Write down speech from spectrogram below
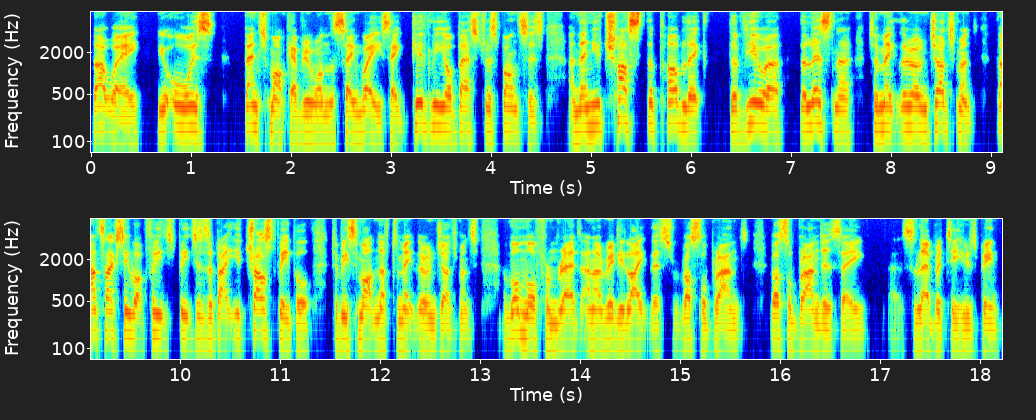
That way, you always benchmark everyone the same way. You say, give me your best responses. And then you trust the public the viewer, the listener to make their own judgment. That's actually what free speech is about. You trust people to be smart enough to make their own judgments. And one more from Red, and I really like this. Russell Brand. Russell Brand is a, celebrity who's been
